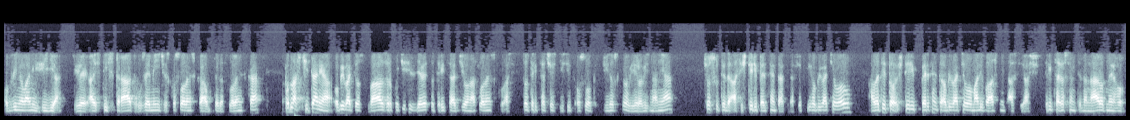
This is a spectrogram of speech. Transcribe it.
obviňovaní Židia, čiže aj z tých strát území Československa, alebo teda Slovenska. Podľa ščítania obyvateľstva z roku 1930 žilo na Slovensku asi 136 tisíc osôb židovského vierovýznania, čo sú teda asi 4% teda všetkých obyvateľov, ale tieto 4% obyvateľov mali vlastniť asi až 38 teda národného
